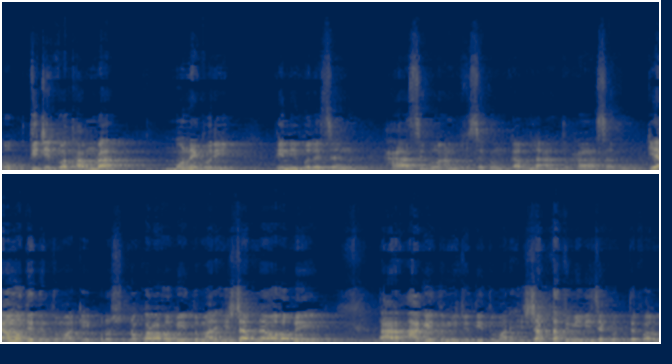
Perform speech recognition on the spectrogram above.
উক্তিটির কথা আমরা মনে করি। তিনি বলেছেন হাসিবু আনফুসাকুম কাবলা আনতু হাসাবু দিন তোমাকে প্রশ্ন করা হবে, তোমার হিসাব নেওয়া হবে। তার আগে তুমি যদি তোমার হিসাবটা তুমি নিজে করতে পারো,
